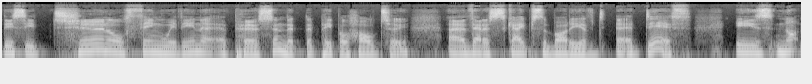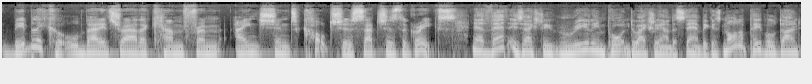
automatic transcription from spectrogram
this eternal thing within a, a person that, that people hold to, uh, that escapes the body of uh, death, is not biblical, but it's rather come from ancient cultures such as the Greeks. Now that is actually really important to actually understand because a lot of people don't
